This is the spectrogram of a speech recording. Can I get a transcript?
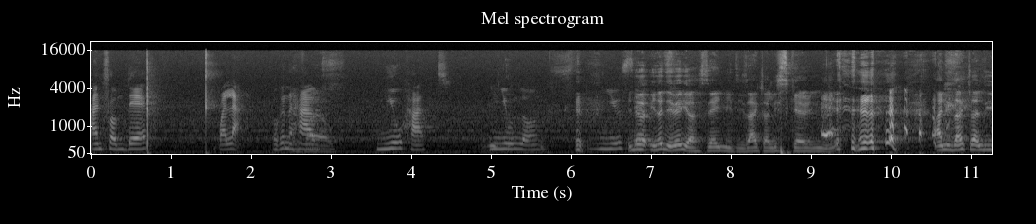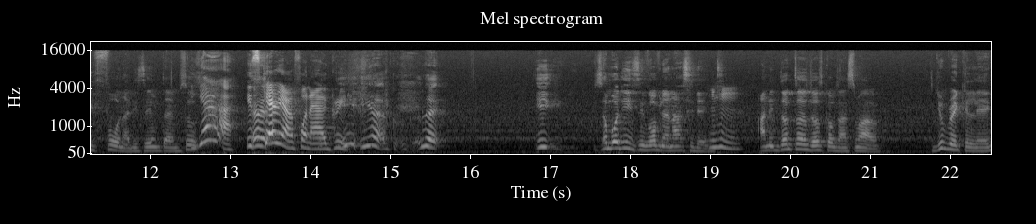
And from there, voila, we're going to have new heart, new lungs, new You know, you know the way you are saying it is actually scaring me, and it's actually fun at the same time. So Yeah, it's Uh, scary and fun, I agree. yeah, like i- somebody is involved in an accident, Mhm. and the doctor just comes and smiles. Did you break a leg?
